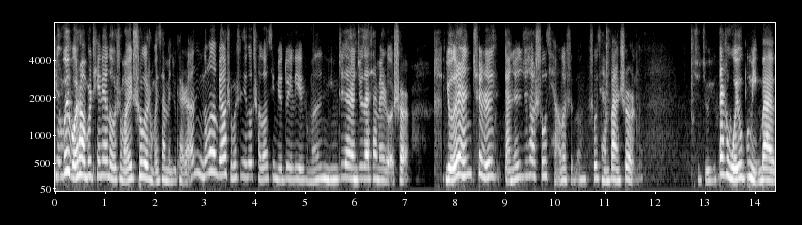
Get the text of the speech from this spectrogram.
你微博上不是天天都是吗？一出个什么，下面就开始，啊，你能不能不要什么事情都扯到性别对立？什么你们这些人就在下面惹事儿。有的人确实感觉就像收钱了似的，收钱办事儿呢。就就，但是我又不明白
